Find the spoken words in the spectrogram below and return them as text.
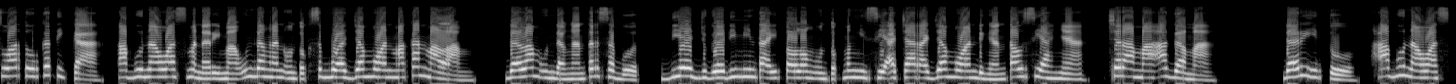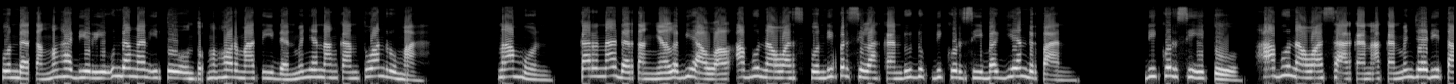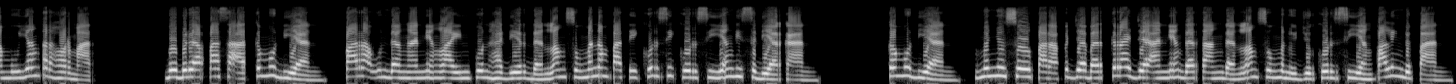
Seketika, Abu Nawas menerima undangan untuk sebuah jamuan makan malam. Dalam undangan tersebut, dia juga dimintai tolong untuk mengisi acara jamuan dengan tausiahnya, ceramah agama. Dari itu, Abu Nawas pun datang menghadiri undangan itu untuk menghormati dan menyenangkan tuan rumah. Namun, karena datangnya lebih awal, Abu Nawas pun dipersilahkan duduk di kursi bagian depan. Di kursi itu, Abu Nawas seakan-akan menjadi tamu yang terhormat. Beberapa saat kemudian, para undangan yang lain pun hadir dan langsung menempati kursi-kursi yang disediakan. Kemudian, menyusul para pejabat kerajaan yang datang dan langsung menuju kursi yang paling depan.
